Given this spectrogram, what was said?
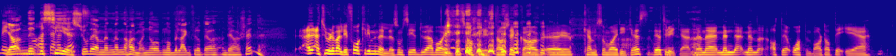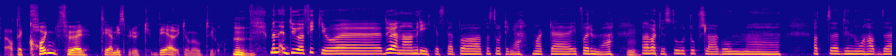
Vet Ja, det, det, det sies jo det, men, men har man noe, noe belegg for at det, det har skjedd? Jeg, jeg tror det er veldig få kriminelle som sier du, jeg var inne på skattelista og sjekka uh, hvem som var rikest. Det tror ikke jeg. Men, eh, men, men at det er åpenbart at det, er, at det kan føre til misbruk, det er det ikke noe tvil om. Men du fikk jo eh, Du er en av de rikeste på, på Stortinget, målt eh, i formue. Mm. Og det ble jo stort oppslag om uh, at eh, du nå hadde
